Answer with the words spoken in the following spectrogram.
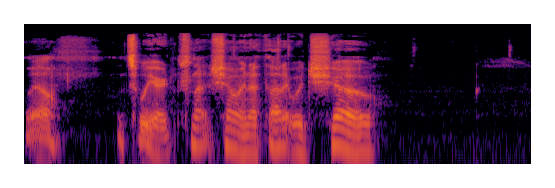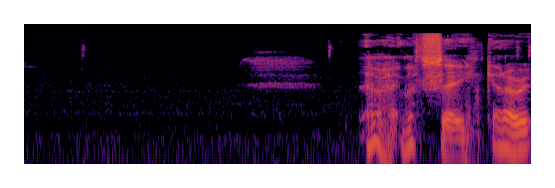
well, it's weird. It's not showing. I thought it would show. All right, let's see. Got a.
